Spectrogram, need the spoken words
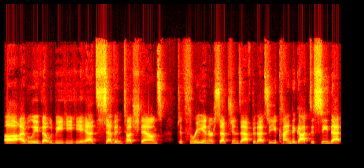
Uh, I believe that would be he he had seven touchdowns to three interceptions after that. So you kind of got to see that.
